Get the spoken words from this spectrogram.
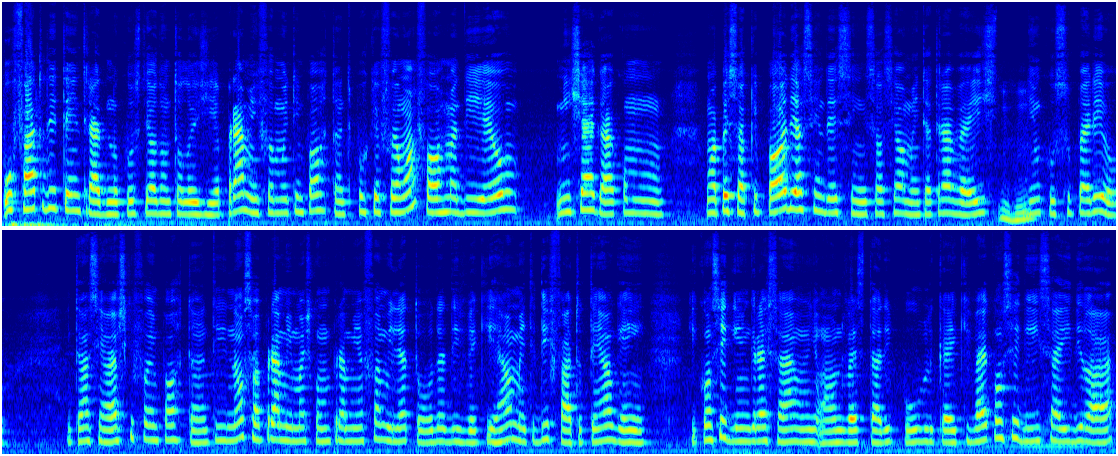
o fato de ter entrado no curso de odontologia para mim foi muito importante, porque foi uma forma de eu me enxergar como uma pessoa que pode ascender sim socialmente através uhum. de um curso superior. Então, assim, eu acho que foi importante, não só para mim, mas como para minha família toda, de ver que realmente, de fato, tem alguém que conseguiu ingressar em uma universidade pública e que vai conseguir sair de lá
